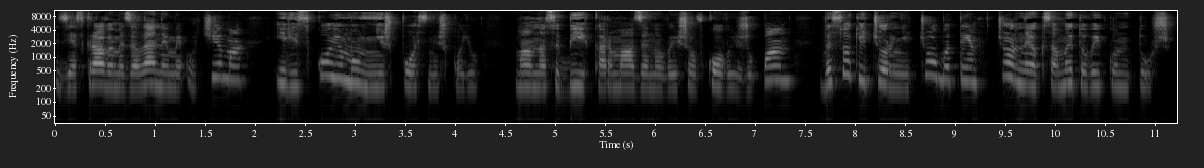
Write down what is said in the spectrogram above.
з яскравими зеленими очима і різкою, мов ніж посмішкою. Мав на собі кармазиновий шовковий жупан, високі чорні чоботи, чорний оксамитовий контуш.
